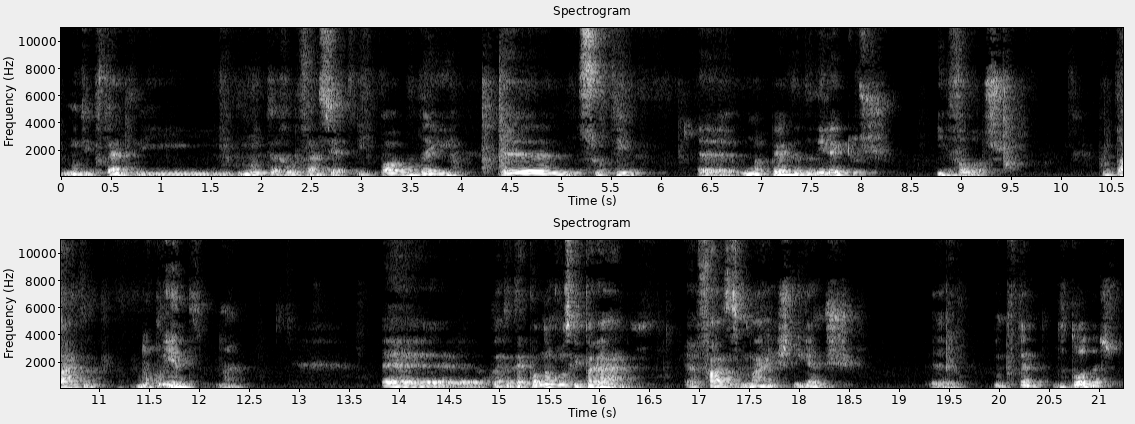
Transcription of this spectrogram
muito importante e de muita relevância e pode daí uh, surtir uh, uma perda de direitos e de valores por parte do cliente. É? o cliente até pode não conseguir pagar a fase mais, digamos, importante de todas,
